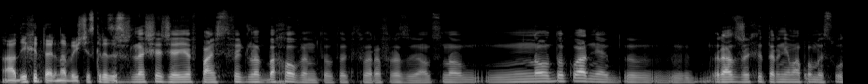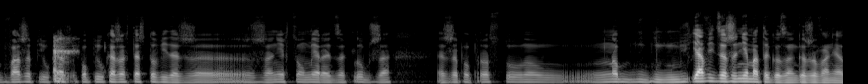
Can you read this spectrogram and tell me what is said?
Adi Hütter na wyjście z kryzysu. Źle się dzieje w państwie gladbachowym, to tak parafrazując. No, no dokładnie. Raz, że Hütter nie ma pomysłu, dwa, że piłkarz, po piłkarzach też to widać, że, że nie chcą umierać za klub, że że po prostu, no, no, ja widzę, że nie ma tego zaangażowania,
